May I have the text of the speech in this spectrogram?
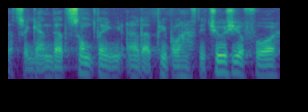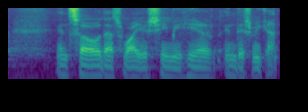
That's again, that's something uh, that people have to choose you for. And so that's why you see me here in this weekend.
